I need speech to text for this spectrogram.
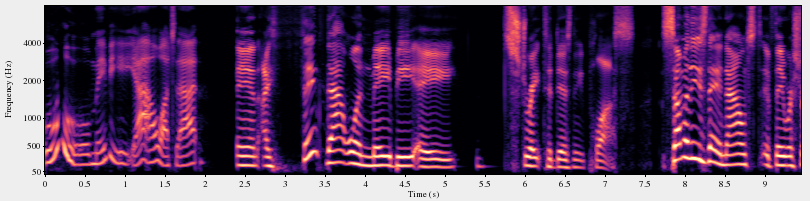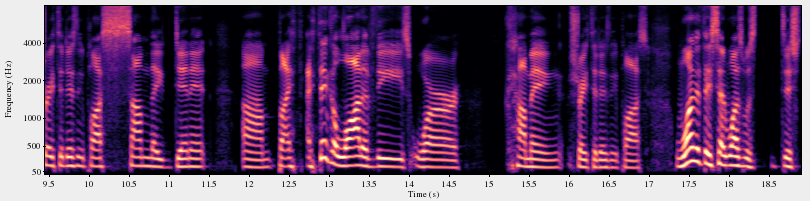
ooh, maybe, yeah, I'll watch that. and I think that one may be a straight to Disney Plus. Some of these they announced if they were straight to Disney Plus, some they didn't. Um, but I, I think a lot of these were coming straight to Disney Plus. One that they said was was Dis-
